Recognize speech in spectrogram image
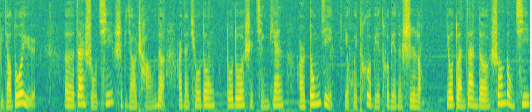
比较多雨，呃在暑期是比较长的，而在秋冬多多是晴天，而冬季也会特别特别的湿冷，有短暂的霜冻期。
